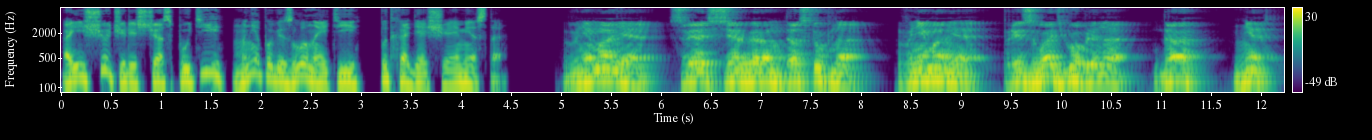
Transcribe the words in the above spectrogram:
а еще через час пути мне повезло найти подходящее место. «Внимание! Связь с сервером доступна! Внимание! Призвать гоблина! Да? Нет?»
